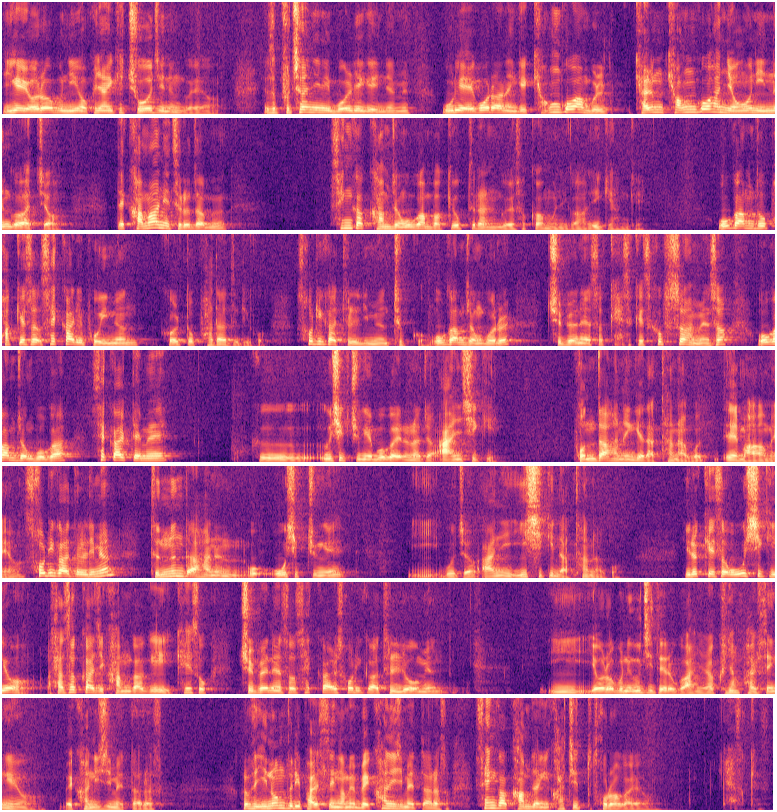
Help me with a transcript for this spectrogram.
이게 여러분이요. 그냥 이렇게 주어지는 거예요. 그래서 부처님이 뭘 얘기했냐면 우리 에고라는 게 견고한 물, 견고한 영혼이 있는 것 같죠. 근데 가만히 들여다보면 생각, 감정, 오감밖에 없더라는 거예요. 석가모니가 얘기한 게. 오감도 밖에서 색깔이 보이면 그걸 또 받아들이고 소리가 들리면 듣고 오감 정보를 주변에서 계속해서 흡수하면서 오감 정보가 색깔 때문에 그 의식 중에 뭐가 일어나죠? 안식이. 본다 하는 게 나타나고 내 마음에요. 소리가 들리면 듣는다 하는 오식 중에 이 뭐죠? 아니 이식이 나타나고 이렇게 해서 오식이요 다섯 가지 감각이 계속 주변에서 색깔 소리가 들려오면 이 여러분의 의지대로가 아니라 그냥 발생해요 메커니즘에 따라서 그래서 이놈들이 발생하면 메커니즘에 따라서 생각 감정이 같이 또 돌아가요 계속해서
